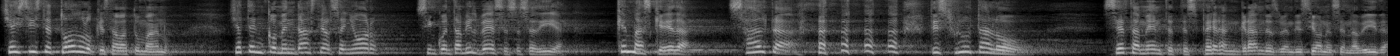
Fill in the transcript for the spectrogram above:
ya hiciste todo lo que estaba a tu mano. Ya te encomendaste al Señor 50 mil veces ese día. ¿Qué más queda? Salta, disfrútalo. Ciertamente te esperan grandes bendiciones en la vida.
